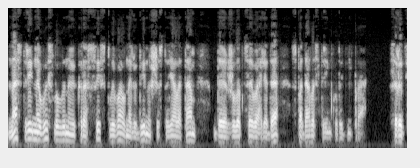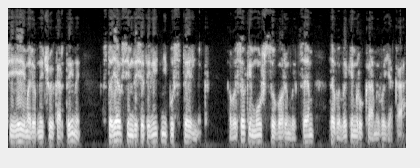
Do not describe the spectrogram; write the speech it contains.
Настрій невисловленої краси спливав на людину, що стояла там, де жолобцева гряда спадала стрімко до Дніпра. Серед цієї мальовничої картини стояв сімдесятилітній пустельник, високий муж з суворим лицем та великими руками вояка.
